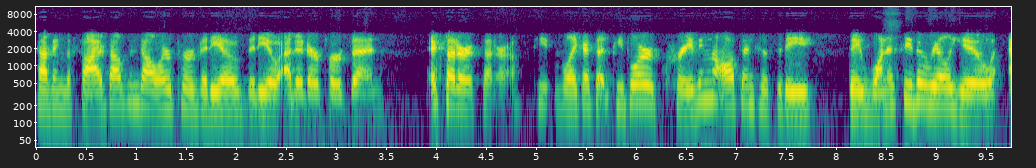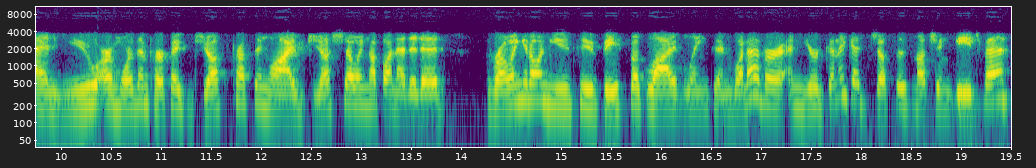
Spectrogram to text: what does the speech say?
having the $5,000 per video video editor person, et cetera, et cetera. Like I said, people are craving the authenticity they want to see the real you, and you are more than perfect just pressing live, just showing up unedited, throwing it on YouTube, Facebook Live, LinkedIn, whatever, and you're going to get just as much engagement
